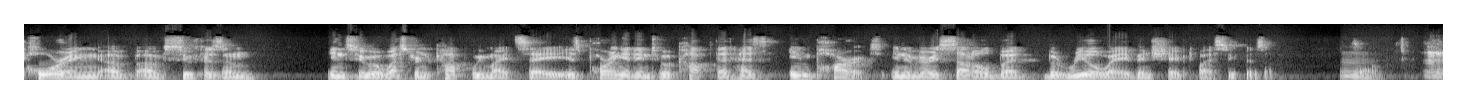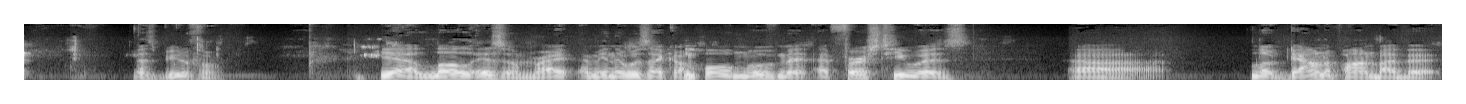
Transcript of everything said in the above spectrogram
pouring of, of Sufism into a Western cup, we might say, is pouring it into a cup that has, in part, in a very subtle but but real way, been shaped by Sufism. So That's beautiful. Yeah, lullism, right? I mean, there was like a whole movement. At first, he was uh, looked down upon by the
